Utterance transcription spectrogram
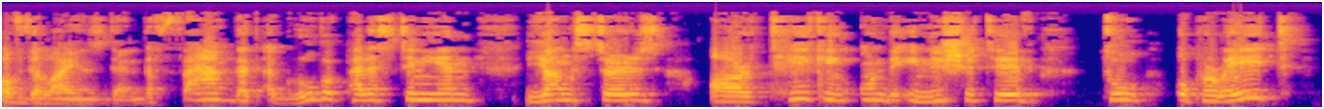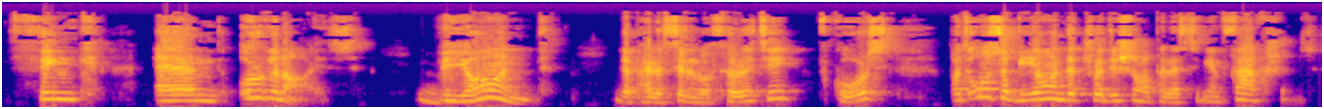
of the Lion's Den. The fact that a group of Palestinian youngsters are taking on the initiative to operate, think, and organize beyond the Palestinian Authority, of course, but also beyond the traditional Palestinian factions.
